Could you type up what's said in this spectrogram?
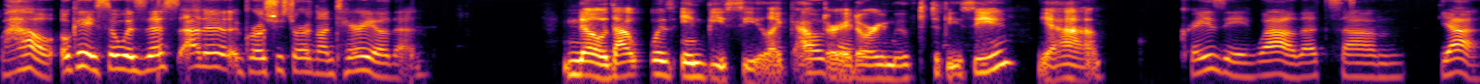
Wow. Okay, so was this at a grocery store in Ontario then? No, that was in BC. Like after okay. I'd already moved to BC. Yeah. Crazy. Wow. That's um. Yeah,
